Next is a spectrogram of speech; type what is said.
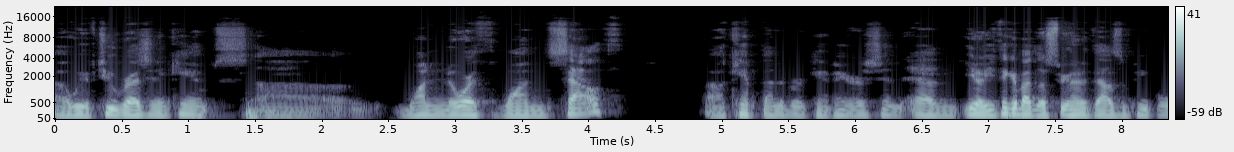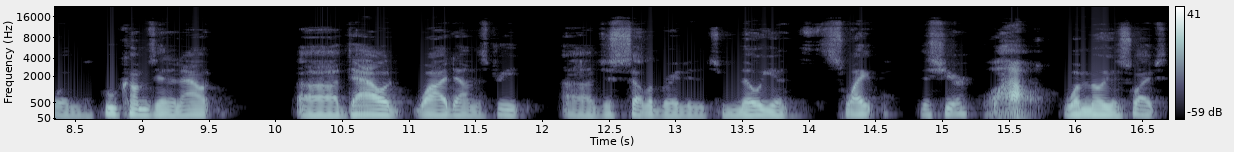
Uh, we have two resident camps, uh, one north, one south uh, Camp Thunderbird, Camp Harrison, and you know you think about those 300,000 people and who comes in and out. Uh, Dowd Y down the street uh, just celebrated its millionth swipe this year. Wow, one million swipes.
